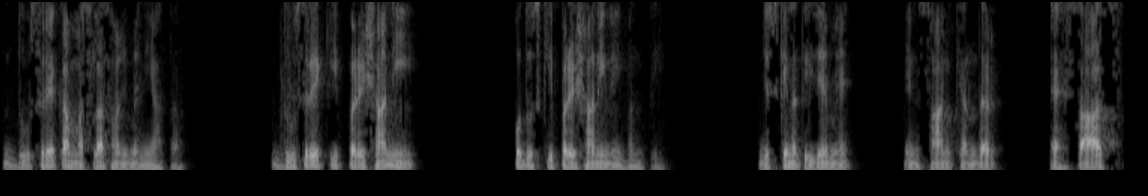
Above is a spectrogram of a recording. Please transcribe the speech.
दूसरे का मसला समझ में नहीं आता। दूसरे की परेशानी खुद उसकी परेशानी नहीं बनती, जिसके नतीजे में इंसान के अंदर एहसास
